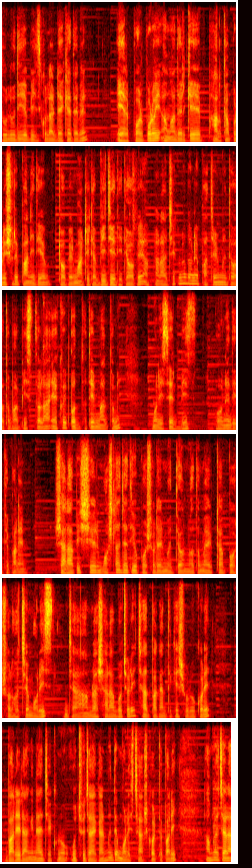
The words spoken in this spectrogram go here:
ধুলো দিয়ে বীজগুলা ডেকে দেবেন। এর পরপরই আমাদেরকে হালকা পরিসরে পানি দিয়ে টবের মাটিটা ভিজিয়ে দিতে হবে। আপনারা যে কোনো ধরনের পাত্রের মধ্যে অথবা বীজতলা একই পদ্ধতির মাধ্যমে মরিচের বীজ বনে দিতে পারেন। সারা বিশ্বের মশলা জাতীয় ফসলের মধ্যে অন্যতম একটা ফসল হচ্ছে মরিচ, যা আমরা সারা বছরই ছাদ বাগান থেকে শুরু করে বাড়ির আঙিনায় যে কোনো উঁচু জায়গার মধ্যে মরিচ চাষ করতে পারি। আমরা যারা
